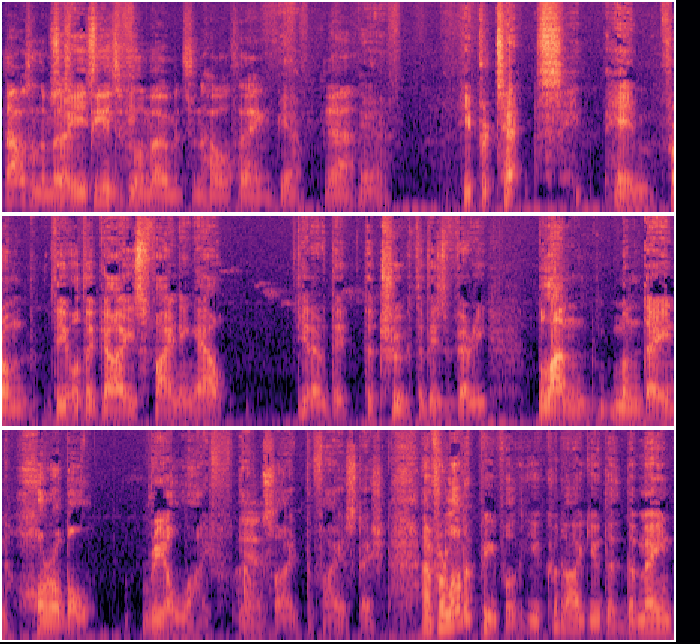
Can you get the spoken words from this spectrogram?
That was one of the So most he's- he- beautiful moments in the whole thing. Yeah, Yeah. yeah. He protects him from the other guys finding out, you know, the the truth of his very bland, mundane, horrible real life outside the fire station. And for a lot of people, you could argue that the main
